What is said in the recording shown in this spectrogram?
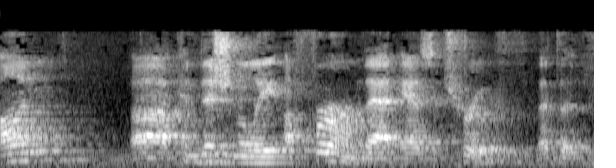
unconditionally uh, affirm that as a truth. That the,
